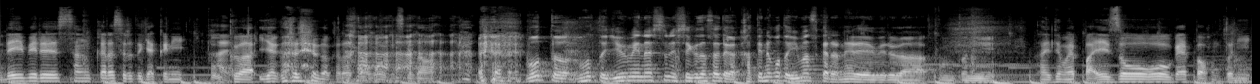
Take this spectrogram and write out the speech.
のレーベルさんからすると逆に僕は嫌がられるのかなとは思うんですけど、もっともっと有名な人にしてくださいとか勝手なこと言いますからねレーベルは。本当に。はい、でもやっぱ映像がやっぱ本当に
